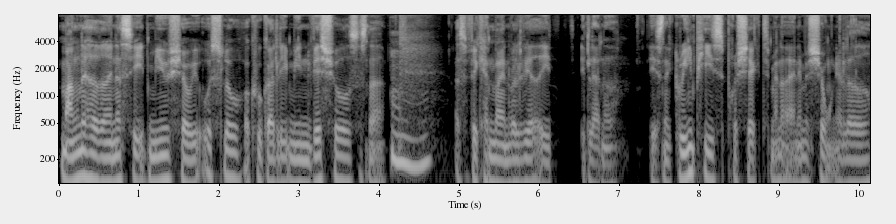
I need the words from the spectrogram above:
Magne havde været inde og set et Muse-show i Oslo, og kunne godt lide mine visuals og sådan noget. Mm. Og så fik han mig involveret i et, et eller andet, i sådan et Greenpeace-projekt med noget animation, jeg lavede.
